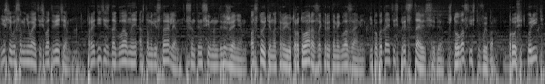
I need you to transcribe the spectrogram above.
Если вы сомневаетесь в ответе, пройдитесь до главной автомагистрали с интенсивным движением, постойте на краю тротуара с закрытыми глазами и попытайтесь представить себе, что у вас есть выбор – бросить курить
